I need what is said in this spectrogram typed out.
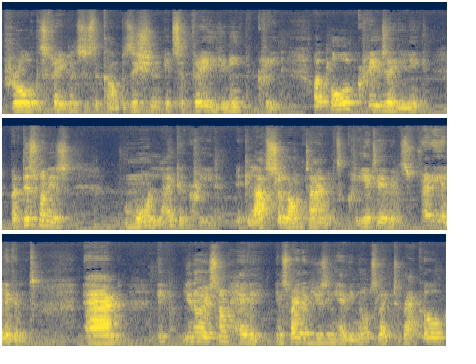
pro of this fragrance is the composition. It's a very unique creed. Well, all creeds are unique, but this one is more like a creed. It lasts a long time, it's creative, it's very elegant, and it, you know, it's not heavy. In spite of using heavy notes like tobacco,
